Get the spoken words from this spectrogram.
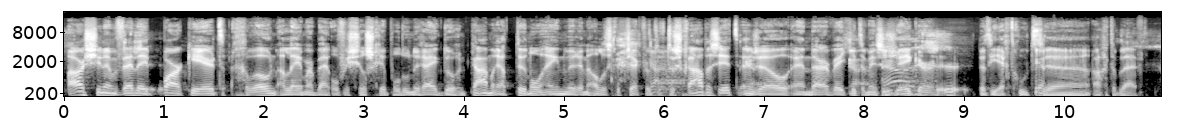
Als je een valet parkeert, gewoon alleen maar bij officieel Schiphol doen. Dan rijd ik door een cameratunnel heen waarin alles gecheckt wordt of de schade zit en zo. En daar weet je tenminste zeker dat eh, dat hij echt goed eh, achterblijft.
